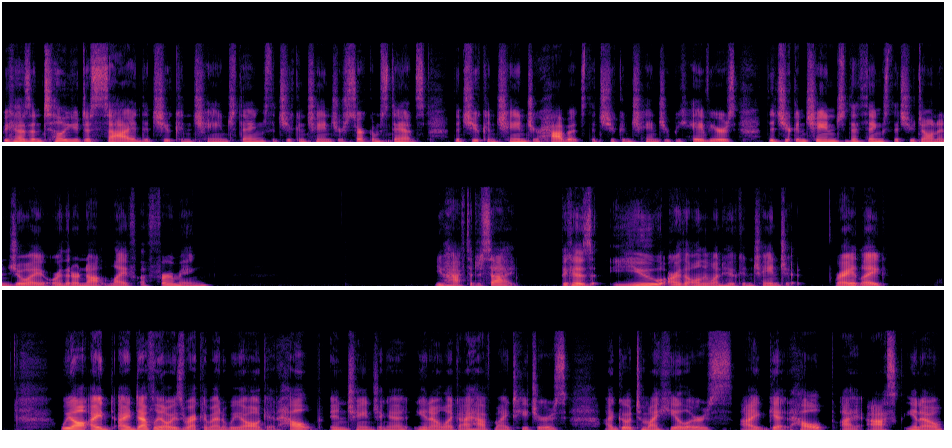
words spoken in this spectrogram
Because until you decide that you can change things, that you can change your circumstance, that you can change your habits, that you can change your behaviors, that you can change the things that you don't enjoy or that are not life affirming, you have to decide because you are the only one who can change it, right? Like we all I I definitely always recommend we all get help in changing it. You know, like I have my teachers, I go to my healers, I get help, I ask, you know,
